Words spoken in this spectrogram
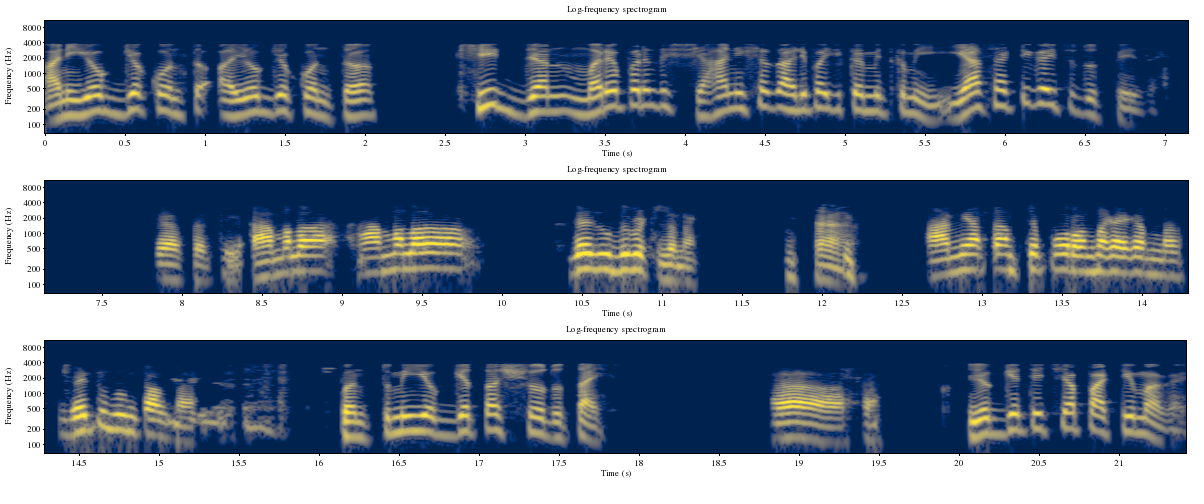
आणि योग्य कोणतं अयोग्य कोणतं ही जन मरेपर्यंत शहानिशा झाली पाहिजे कमीत कमी यासाठी गाईचं दूध प्यायचं आहे. त्यासाठी. आम्हाला आम्हाला गाय दूध भेटलं नाही. आम्ही आता आमच्या पोरांना काय करणार? गायचं दूध चालणार. पण तुम्ही योग्यता शोधताय. योग्यतेच्या पाठीमाग आहे.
